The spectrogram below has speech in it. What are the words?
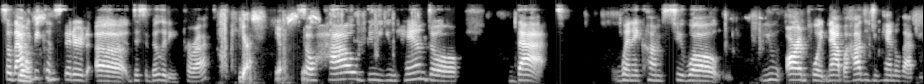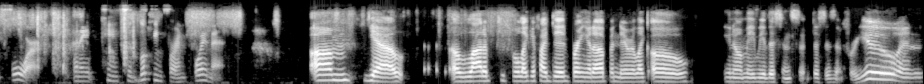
So that would be considered a disability, correct? Yes, yes, So yes. how do you handle that when it comes to, well, you are employed now, but how did you handle that before when it came to looking for employment? Um, yeah, a lot of people like if I did bring it up and they were like, "Oh, you know, maybe this is this isn't for you and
